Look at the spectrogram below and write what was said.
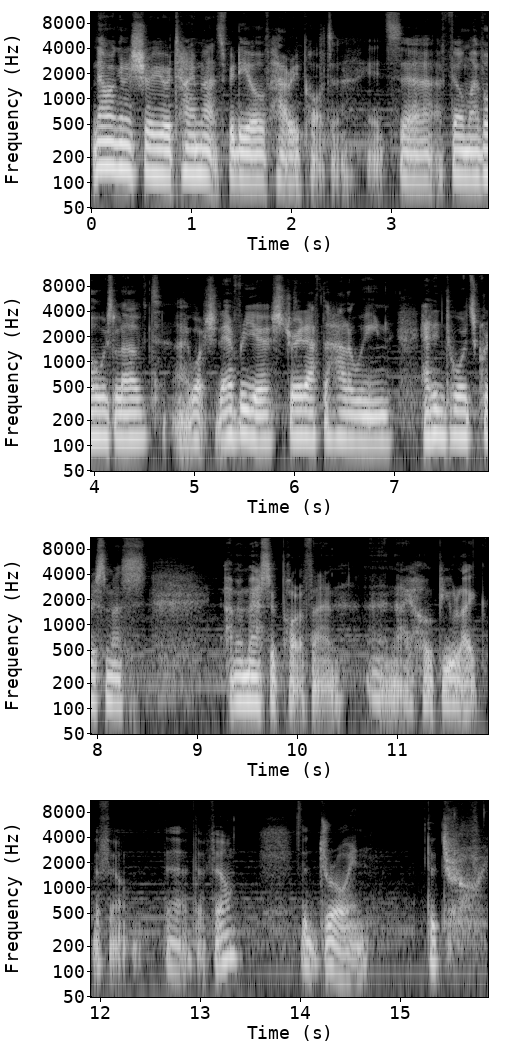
Now I'm going to show you a time-lapse video of Harry Potter. It's uh, a film I've always loved. I watch it every year, straight after Halloween, heading towards Christmas. I'm a massive Potter fan, and I hope you like the film. The, the film? The drawing. The drawing.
